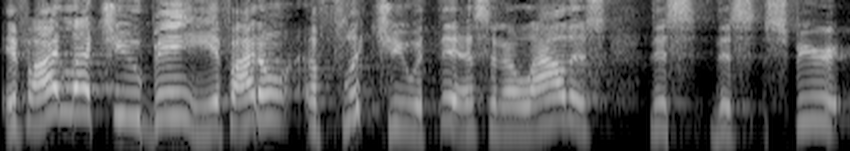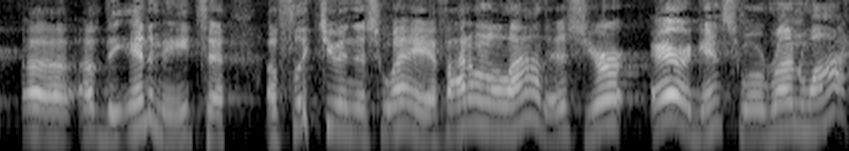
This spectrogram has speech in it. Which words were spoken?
if I let you be, if I don't afflict you with this and allow this this, this spirit uh, of the enemy to afflict you in this way, if I don't allow this, your arrogance will run wild.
